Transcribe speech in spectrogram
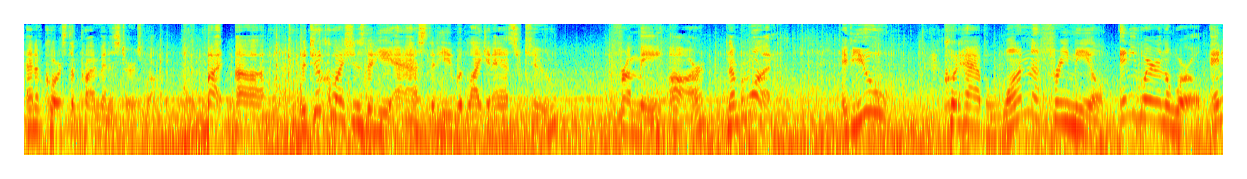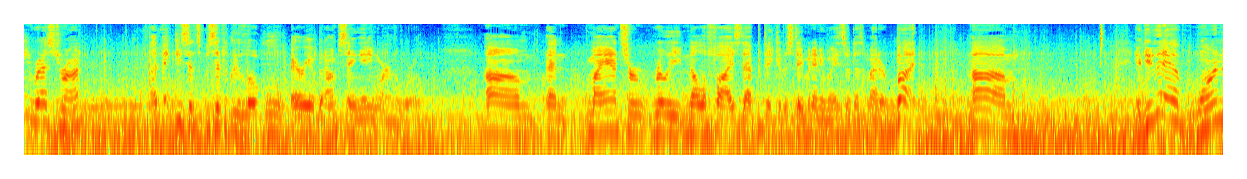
And of course, the prime minister as well. But uh, the two questions that he asked that he would like an answer to from me are number one, if you could have one free meal anywhere in the world, any restaurant. I think you said specifically local area, but I'm saying anywhere in the world. Um, and my answer really nullifies that particular statement anyway, so it doesn't matter. But um, if you could have one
